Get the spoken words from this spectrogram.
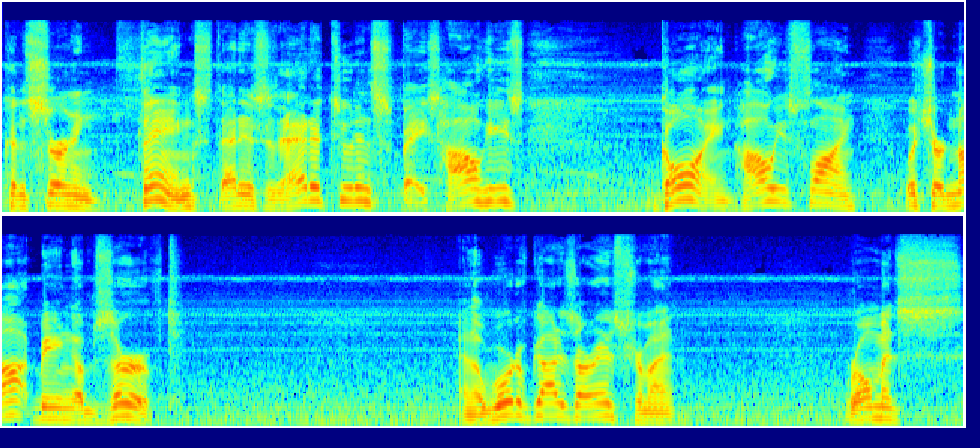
concerning things, that is his attitude in space, how he's going, how he's flying, which are not being observed. And the Word of God is our instrument. Romans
